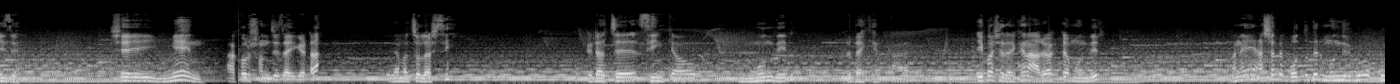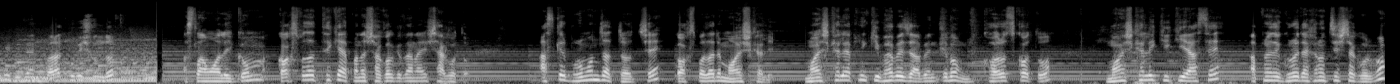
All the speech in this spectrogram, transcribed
এই যে, সেই মেন আকর্ষণ যে জায়গাটা যে আমরা চলে আসছি। এটা হচ্ছে সিংকাও মন্দির, এটা দেখেন। আর এই পাশে দেখেন আরও একটা মন্দির। মানে আসলে বৌদ্ধদের মন্দিরগুলো খুবই ডিজাইন করা, খুবই সুন্দর। আসসালামু আলাইকুম, কক্সবাজার থেকে আপনাদের সকলকে জানাই স্বাগত। আজকের ভ্রমণ যাত্রা হচ্ছে কক্সবাজারে মহেশখালী। মহেশখালী আপনি কীভাবে যাবেন এবং খরচ কত? মহেশখালী কি কি আছে? আপনাদের ঘুরে দেখানোর চেষ্টা করব।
